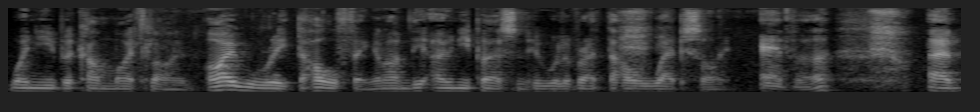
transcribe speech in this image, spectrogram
when you become my client. I will read the whole thing, and I'm the only person who will have read the whole website ever. Um,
